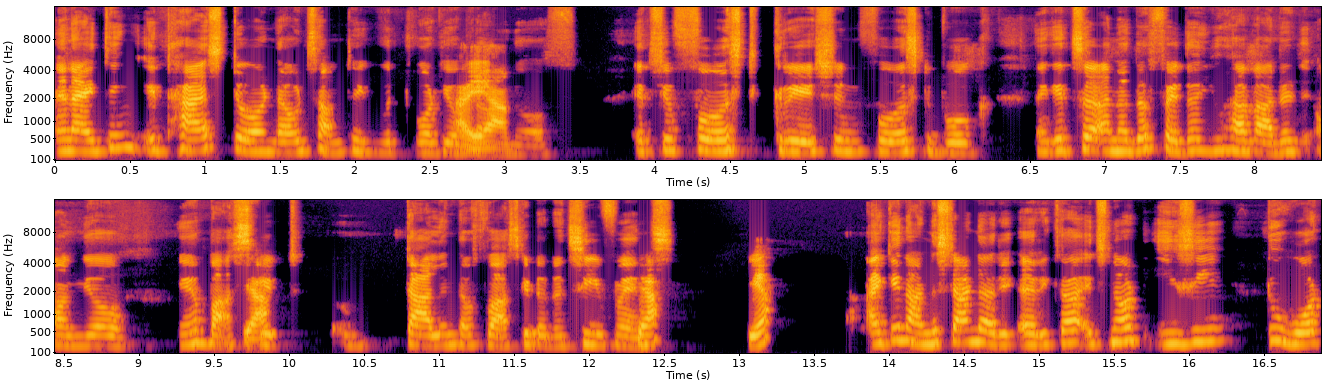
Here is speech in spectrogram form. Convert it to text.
And I think it has turned out something with what you're proud of. It's your first creation, first book. Like it's a, another feather you have added on your you know, basket, talent of basket of achievements. Yeah. I can understand, Eri- Erica. It's not easy to what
